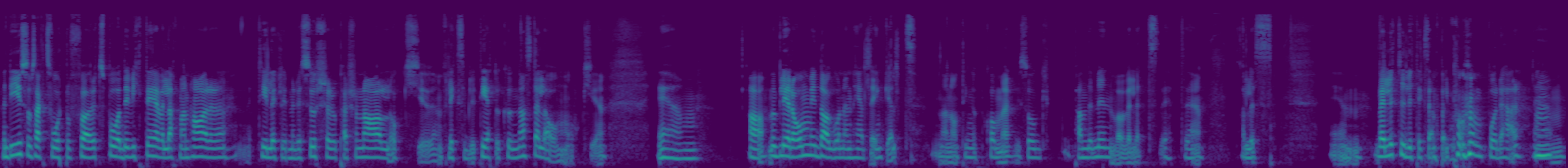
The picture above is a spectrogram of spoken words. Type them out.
men det är ju som sagt svårt att förutspå. Det viktiga är väl att man har tillräckligt med resurser och personal och eh, flexibilitet att kunna ställa om och ehm, ja, möblera om i dagordningen helt enkelt när någonting uppkommer. Vi såg pandemin var väl ett, ett eh, alldeles um, väldigt tydligt exempel på, på det här. Mm.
